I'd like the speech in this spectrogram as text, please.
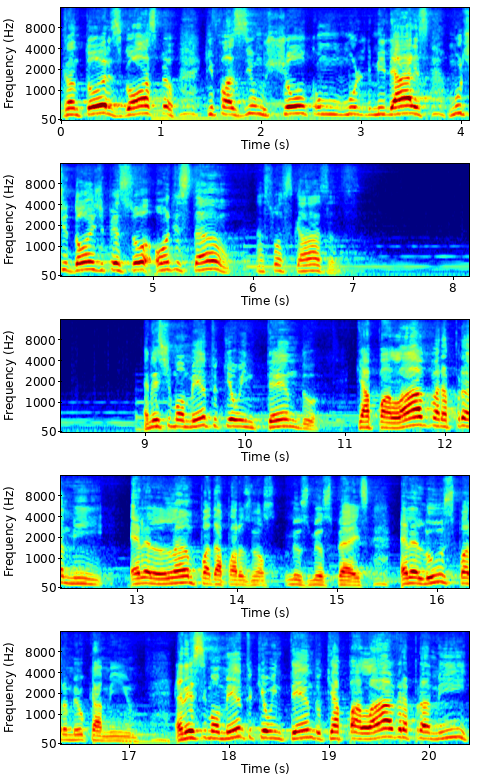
cantores gospel que faziam um show com milhares, multidões de pessoas? Onde estão? Nas suas casas. É neste momento que eu entendo que a palavra para mim, ela é lâmpada para os meus, meus, meus pés, ela é luz para o meu caminho. É nesse momento que eu entendo que a palavra para mim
